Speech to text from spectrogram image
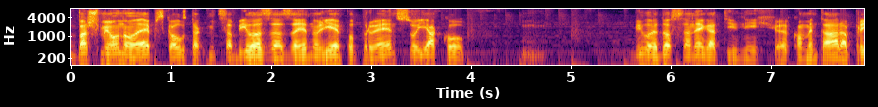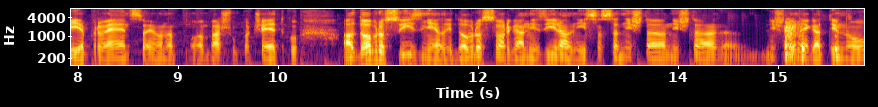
baš mi je ono epska utakmica bila za, za jedno lijepo prvenstvo, iako bilo je dosta negativnih e, komentara prije prvenstva i ono baš u početku, ali dobro su iznijeli, dobro su organizirali, nisam sad ništa, ništa, ništa negativno u,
